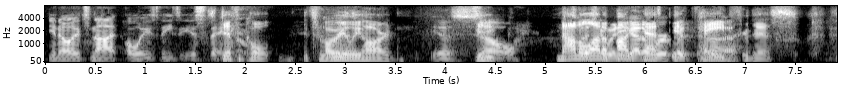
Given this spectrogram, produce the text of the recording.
you know it's not always the easiest It's thing. difficult. It's Oh, really hard. Yes, So, Not a lot of Especially you gotta podcasts work get with, paid uh, for this.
